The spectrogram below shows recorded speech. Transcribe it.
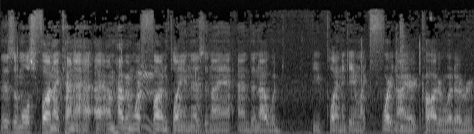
this is the most fun I kind of ha- I- I'm having more fun playing this than I and than I would be playing a game like Fortnite or COD or whatever.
